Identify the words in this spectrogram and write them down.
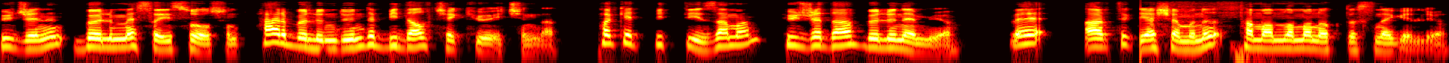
hücrenin bölünme sayısı olsun. Her bölündüğünde bir dal çekiyor içinden. Paket bittiği zaman hücre daha bölünemiyor. Ve artık yaşamını tamamlama noktasına geliyor.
